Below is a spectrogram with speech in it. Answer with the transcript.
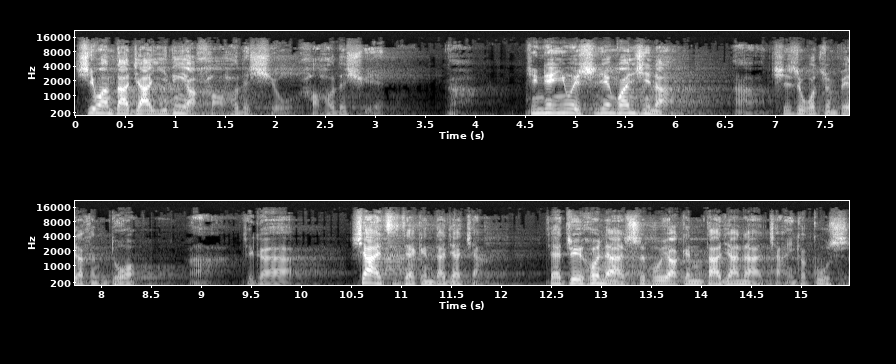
希望大家一定要好好的修，好好的学。啊，今天因为时间关系呢，啊，其实我准备了很多，啊，这个下一次再跟大家讲。在最后呢，师父要跟大家呢讲一个故事。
